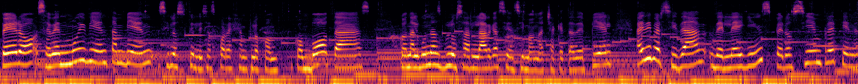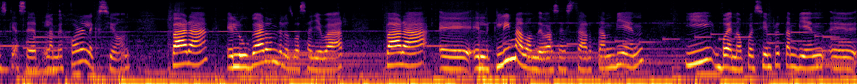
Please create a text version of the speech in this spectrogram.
Pero se ven muy bien también si los utilizas, por ejemplo, con, con botas, con algunas blusas largas y encima una chaqueta de piel. Hay diversidad de leggings, pero siempre tienes que hacer la mejor elección para el lugar donde los vas a llevar, para eh, el clima donde vas a estar también y bueno, pues siempre también eh,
